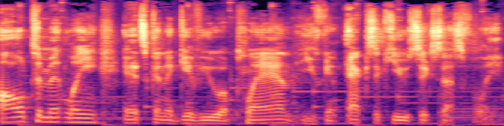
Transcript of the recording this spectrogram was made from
Ultimately, it's going to give you a plan that you can execute successfully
